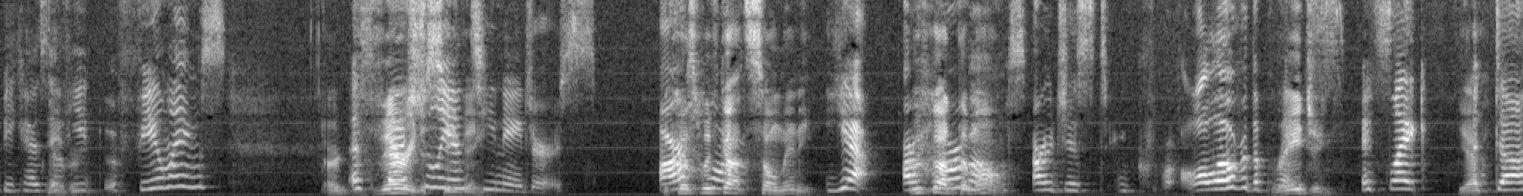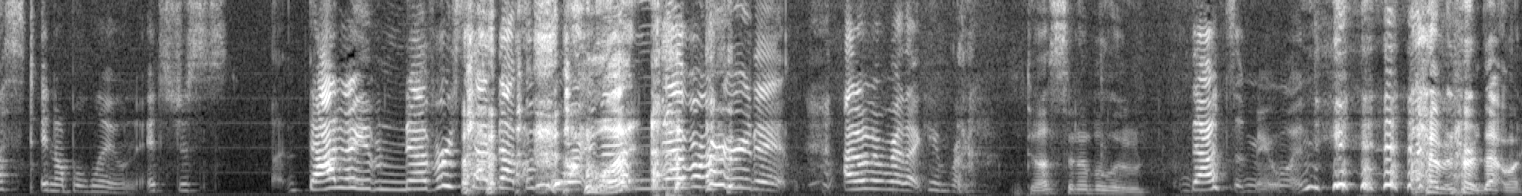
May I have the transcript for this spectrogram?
Because Never. if you feelings very especially in teenagers because we've hor- got so many. yeah our We've got them all. hormones are just all over the place. Raging. It's like Yeah. a dust in a balloon. It's just that I have never said that before. What? I've never heard it. I don't know where that came from. Dust in a balloon. That's a new one. I haven't heard that one.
